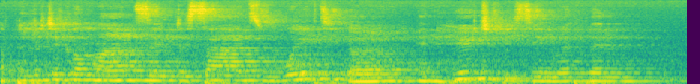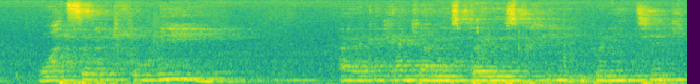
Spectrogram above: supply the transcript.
A political mindset decides where to go and who to be seen with and what's in it for me. Euh, Quelqu'un qui a un esprit d'esprit politique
